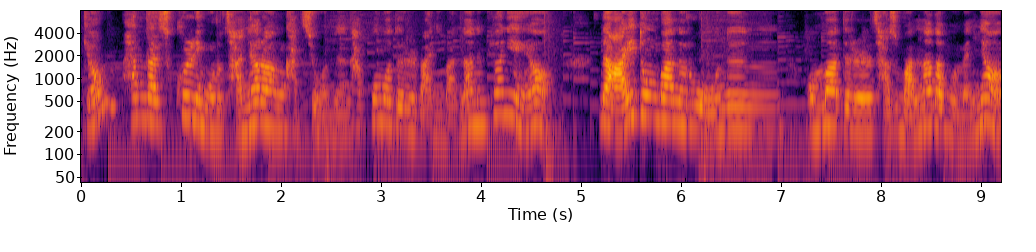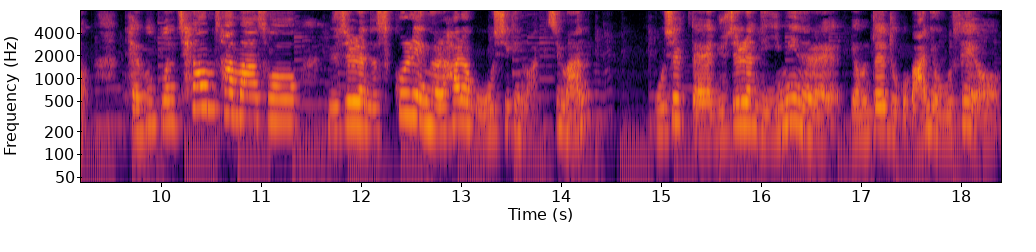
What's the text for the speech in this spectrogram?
겸 한 달 스쿨링으로 자녀랑 같이 오는 학부모들을 많이 만나는 편이에요. 근데 아이 동반으로 오는 엄마들을 자주 만나다 보면요. 대부분 체험 삼아서 뉴질랜드 스쿨링을 하려고 오시긴 왔지만 오실 때 뉴질랜드 이민을 염두에 두고 많이 오세요.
